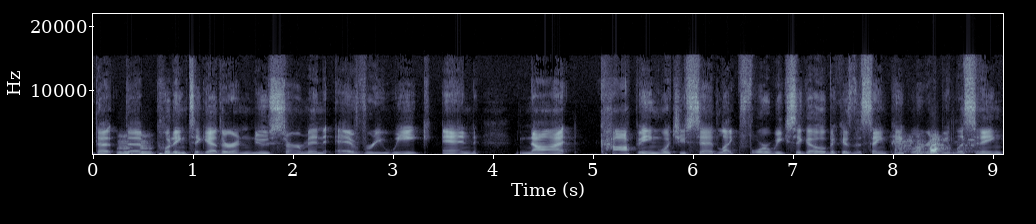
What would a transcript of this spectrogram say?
the mm-hmm. the putting together a new sermon every week and not copying what you said like four weeks ago because the same people are going to be listening.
